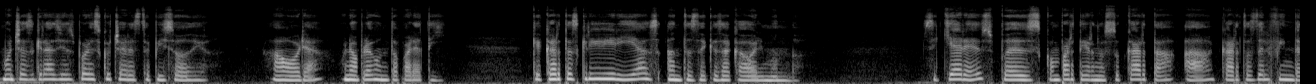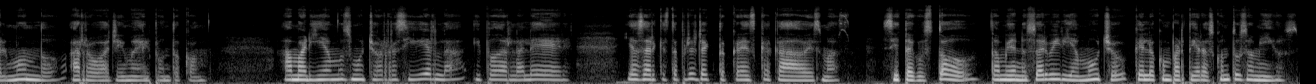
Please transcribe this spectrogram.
Muchas gracias por escuchar este episodio. Ahora, una pregunta para ti. ¿Qué carta escribirías antes de que se acabe el mundo? Si quieres, puedes compartirnos tu carta a cartasdelfindelmundo.com. Amaríamos mucho recibirla y poderla leer y hacer que este proyecto crezca cada vez más. Si te gustó, también nos serviría mucho que lo compartieras con tus amigos.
